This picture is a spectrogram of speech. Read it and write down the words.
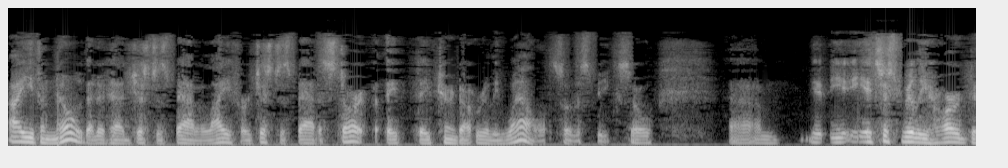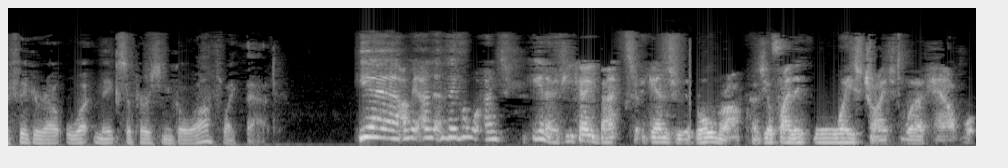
I even know that have had just as bad a life or just as bad a start, but they they've turned out really well, so to speak. So. Um, it, it's just really hard to figure out what makes a person go off like that. Yeah, I mean, and, they've all, and you know, if you go back again through the Broadmoor archives, you'll find they've always tried to work out what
